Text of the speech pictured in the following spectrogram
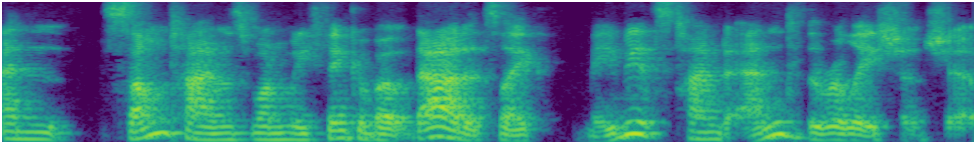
And sometimes when we think about that, it's like maybe it's time to end the relationship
